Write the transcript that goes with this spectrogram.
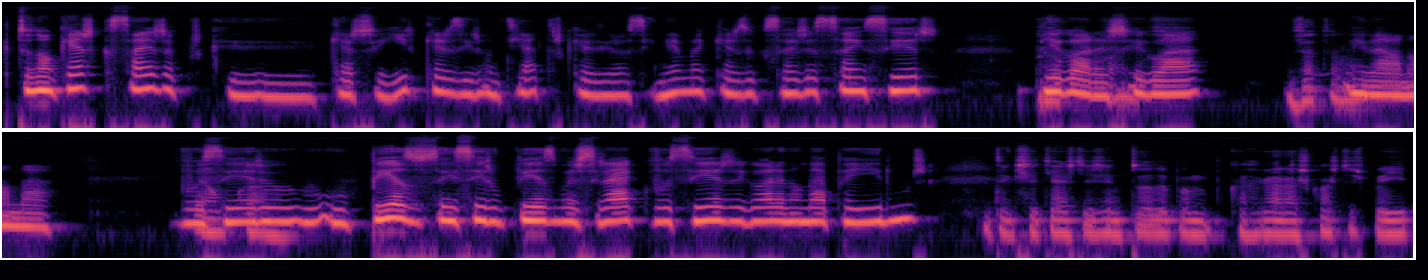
que tu não queres que seja, porque queres sair, queres ir a um teatro, queres ir ao cinema, queres o que seja, sem ser. E agora, chego lá Exatamente. e dá ou não dá. Vou É um ser o, o peso sem ser o peso, mas será que vou ser agora não dá para irmos? Eu tenho que chatear esta gente toda para me carregar às costas para ir.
